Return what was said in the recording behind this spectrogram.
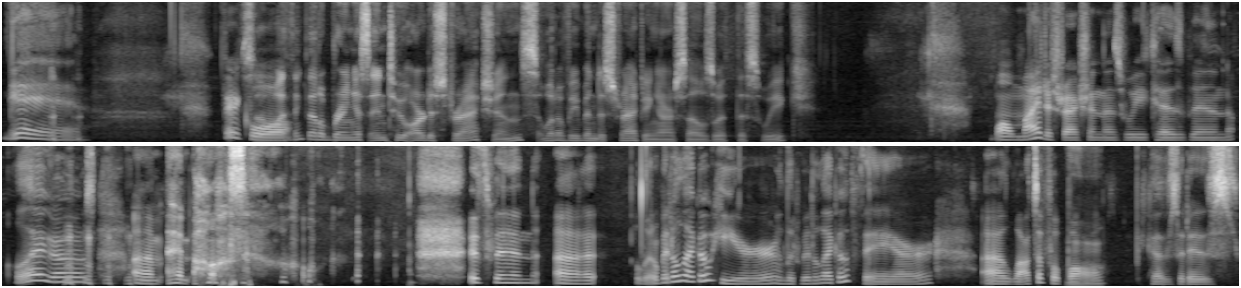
Yeah. Very cool. So. I think that'll bring us into our distractions. What have we been distracting ourselves with this week? Well, my distraction this week has been Legos. um, and also, it's been uh, a little bit of Lego here, a little bit of Lego there, uh, lots of football because it is,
